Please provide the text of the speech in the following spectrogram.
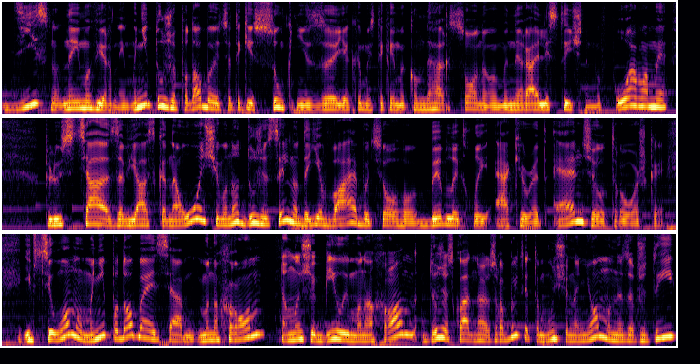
дійсно неймовірний. Мені дуже подобаються такі сукні з якимись такими комдегарсоновими нереалістичними формами. Плюс ця зав'язка на очі, воно дуже сильно дає вайбу цього biblically accurate angel трошки. І в цілому мені подобається монохром, тому що білий монохром дуже складно зробити, тому що на ньому не завжди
